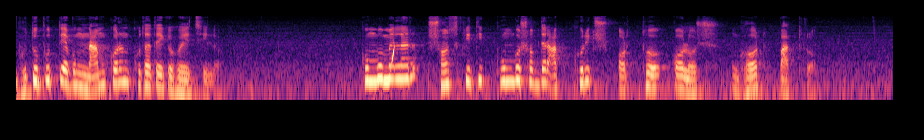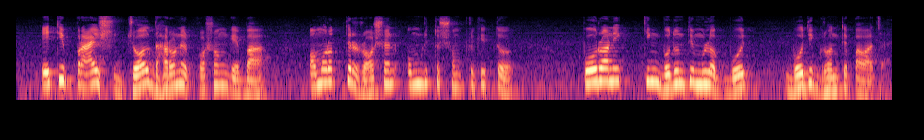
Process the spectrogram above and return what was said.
ভূতপুত্তি এবং নামকরণ কোথা থেকে হয়েছিল? কুম্ভমেলার সংস্কৃতি কুম্ভ শব্দের আক্ষরিক অর্থ কলস, ঘট, পাত্র। এটি প্রায় জল ধারণের প্রসঙ্গে বা অমরত্বের রসায়ন অমৃত সম্পর্কিত পৌরাণিক কিংবদন্তিমূলক বৈদিক গ্রন্থে পাওয়া যায়।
